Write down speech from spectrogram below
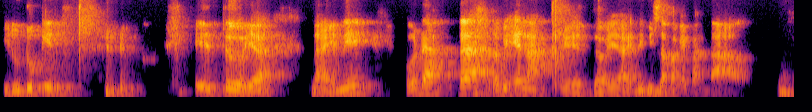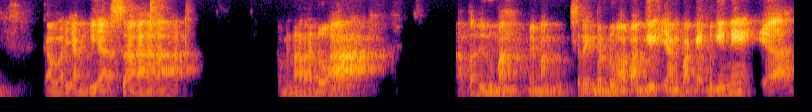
didudukin. itu ya Nah ini udah dah lebih enak gitu ya. Ini bisa pakai bantal. Kalau yang biasa ke menara doa atau di rumah memang sering berdoa pagi yang pakai begini ya.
